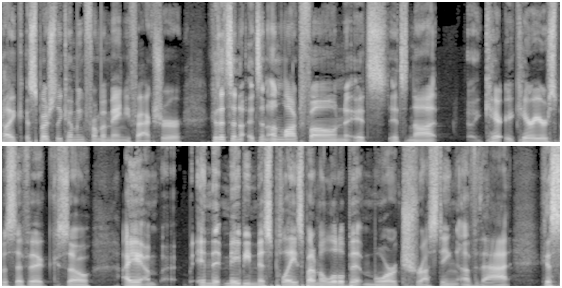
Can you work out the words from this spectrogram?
like, especially coming from a manufacturer, because it's an it's an unlocked phone. It's it's not uh, car- carrier specific, so I am. And it may be misplaced, but I'm a little bit more trusting of that because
